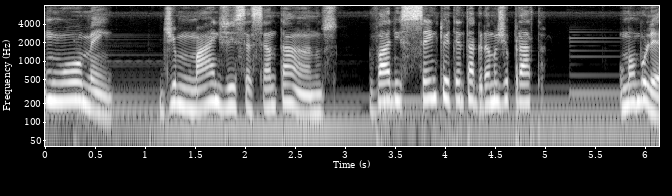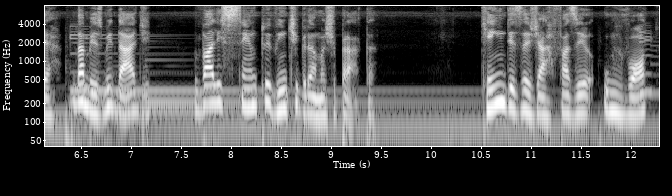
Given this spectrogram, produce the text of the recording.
Um homem de mais de 60 anos vale 180 gramas de prata. Uma mulher da mesma idade vale 120 gramas de prata. Quem desejar fazer um voto,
